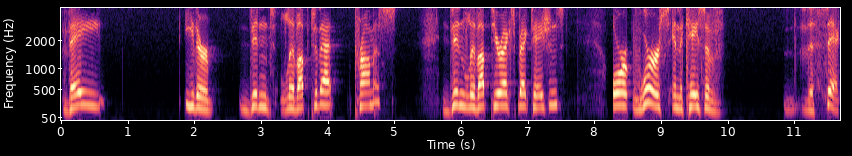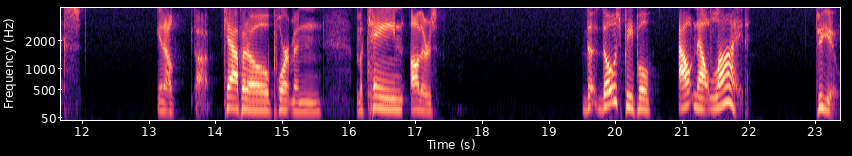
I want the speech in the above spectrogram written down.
they either didn't live up to that promise, didn't live up to your expectations, or worse, in the case of the six, you know, uh, Capito, Portman, McCain, others, the, those people out and out lied to you.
